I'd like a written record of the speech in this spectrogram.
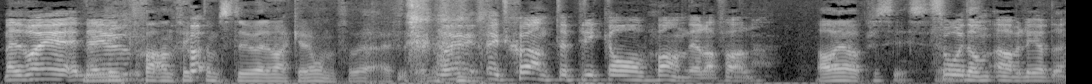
Men det var ju, det är Men lik fan fick de stuvade makaroner för det. Efter. det var ju ett skönt pricka av band i alla fall. Ja, ja precis. Så de överlevde.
